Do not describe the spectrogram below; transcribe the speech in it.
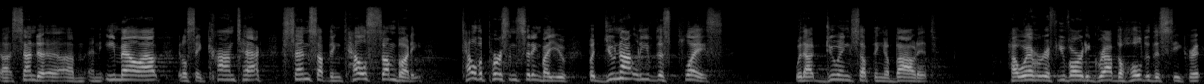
uh, send a, um, an email out. It'll say contact. Send something. Tell somebody. Tell the person sitting by you. But do not leave this place without doing something about it. However, if you've already grabbed a hold of the secret,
